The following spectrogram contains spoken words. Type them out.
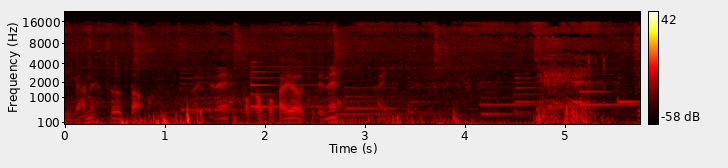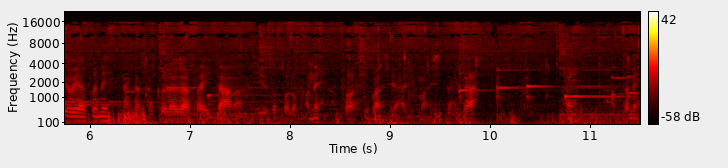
気がねずっと続いてねポカポカ陽気でね。はい。えーようやくねなんか桜が咲いたなんていうところもねあとしばしありましたが。はい。ほんとね、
